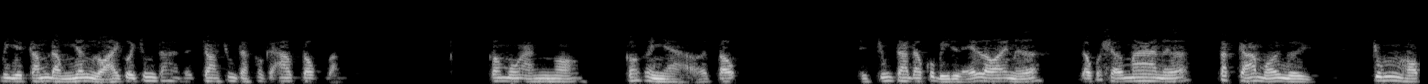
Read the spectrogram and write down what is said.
Bây giờ cộng đồng nhân loại của chúng ta đã cho chúng ta có cái áo tốt bằng. Có món ăn ngon. Có cái nhà ở tốt. Thì chúng ta đâu có bị lẻ loi nữa. Đâu có sợ ma nữa. Tất cả mọi người chung hợp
